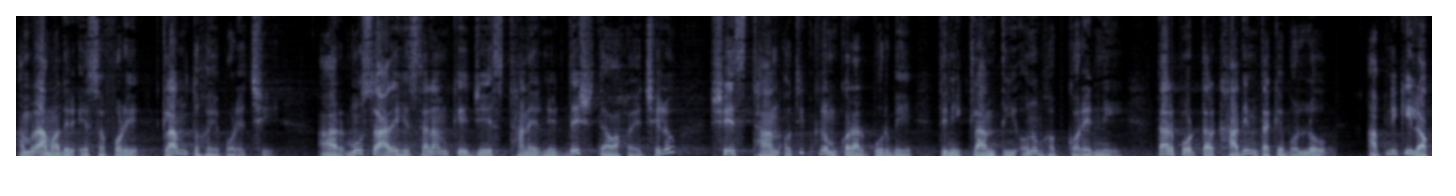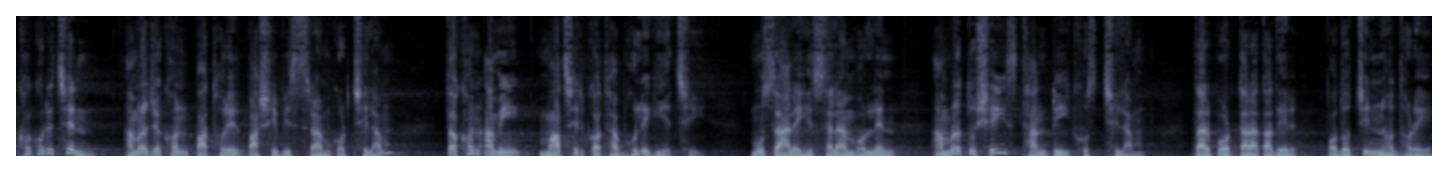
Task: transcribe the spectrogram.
আমরা আমাদের এ সফরে ক্লান্ত হয়ে পড়েছি। আর মুসা আলহিসাল্লামকে যে স্থানের নির্দেশ দেওয়া হয়েছিল, সে স্থান অতিক্রম করার পূর্বে তিনি ক্লান্তি অনুভব করেননি। তারপর তার খাদিম তাকে বলল, আপনি কি লক্ষ্য করেছেন? আমরা যখন পাথরের পাশে বিশ্রাম করছিলাম, তখন আমি মাছের কথা ভুলে গিয়েছি। মুসা আলহিসাল্লাম বললেন আমরা তো সেই স্থানটি খুঁজছিলাম। তারপর তারা তাদের পদচিহ্ন ধরে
